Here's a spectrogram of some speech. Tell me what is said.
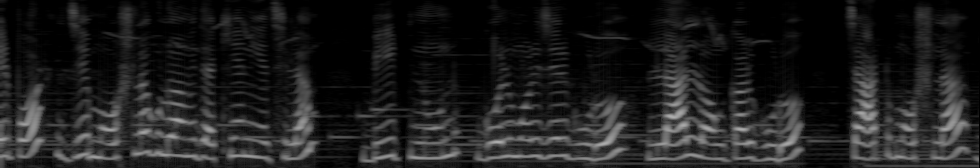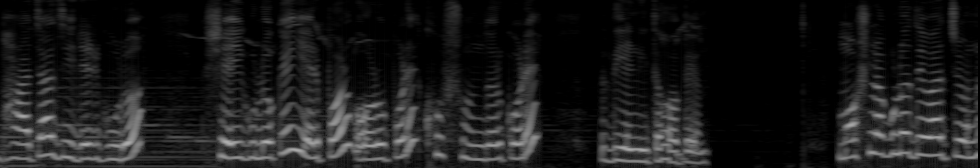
এরপর যে মশলাগুলো আমি দেখিয়ে নিয়েছিলাম, বিট, নুন, গোলমরিচের গুঁড়ো, লাল লঙ্কার গুঁড়ো, চাট মশলা, ভাজা জিরের গুঁড়ো, সেইগুলোকেই এরপর ওর উপরে খুব সুন্দর করে দিয়ে নিতে হবে। মশলাগুলো দেওয়ার জন্য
